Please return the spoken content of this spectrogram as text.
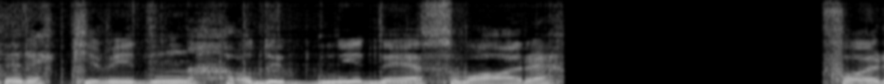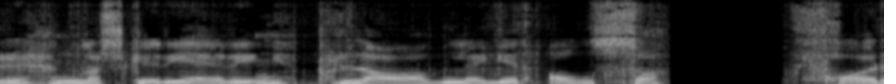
rekkevidden og dybden i det svaret. For den norske regjering planlegger altså for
